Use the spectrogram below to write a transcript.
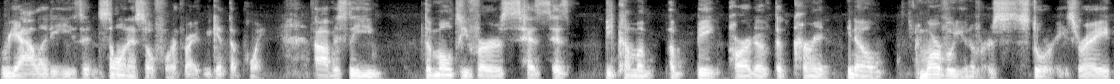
realities and so on and so forth right? We get the point. Obviously the multiverse has has become a, a big part of the current you know marvel universe stories right?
